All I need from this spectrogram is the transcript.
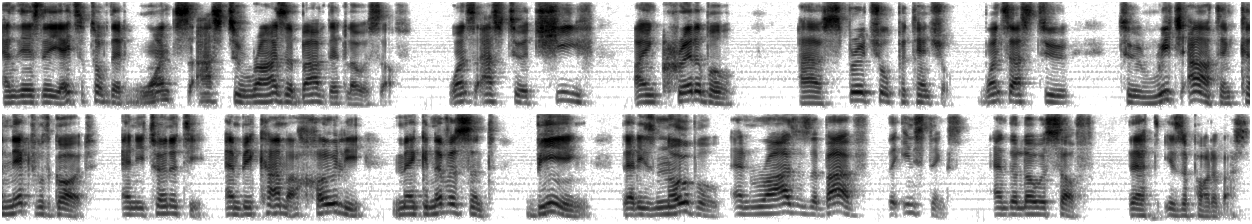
And there's the Yetzer Tov that wants us to rise above that lower self, wants us to achieve our incredible uh, spiritual potential, wants us to to reach out and connect with God and eternity and become a holy, magnificent being that is noble and rises above the instincts and the lower self that is a part of us.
